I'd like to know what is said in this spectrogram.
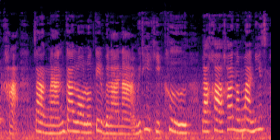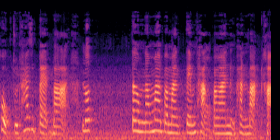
ชน์ค่ะ จากนั้นการรอรถติดเวลานานวิธีคิดคือ ราคาค่าน้ำมัน 26.58 บาทลด เติมน้ำมันประมาณเต็มถังประมาณ 1,000 บาทค่ะ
